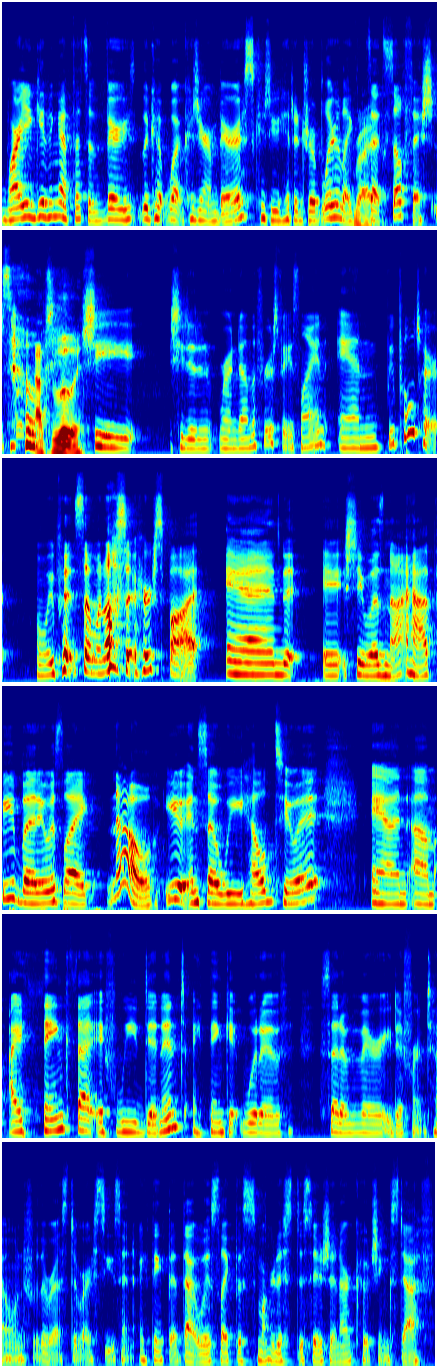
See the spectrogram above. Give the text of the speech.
Why are you giving up? That's a very look at what because you're embarrassed because you hit a dribbler. Like Right. that's selfish. So Absolutely. she she didn't run down the first baseline, and we pulled her. And we put someone else at her spot, and it, she was not happy. But it was like no, you. And so we held to it. And um, I think that if we didn't, I think it would have set a very different tone for the rest of our season. I think that that was like the smartest decision our coaching staff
